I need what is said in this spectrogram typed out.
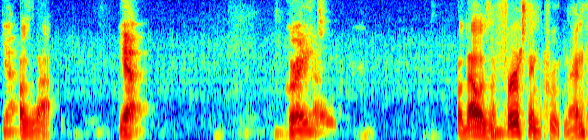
Yeah. How's that? Yep. Great. Well, that was the first improvement.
